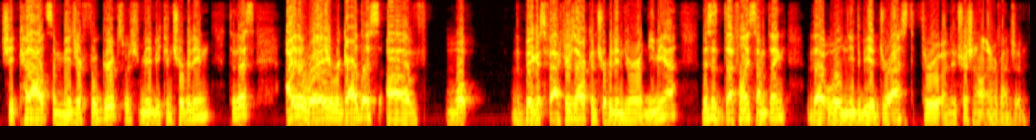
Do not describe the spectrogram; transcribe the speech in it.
She cut out some major food groups, which may be contributing to this. Either way, regardless of what the biggest factors are contributing to her anemia, this is definitely something that will need to be addressed through a nutritional intervention.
